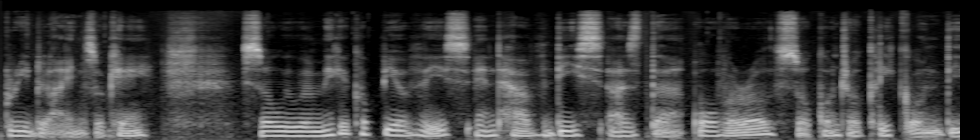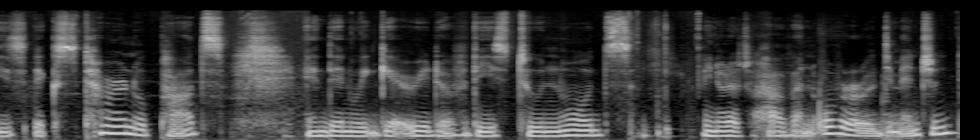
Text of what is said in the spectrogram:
grid lines okay? So we will make a copy of this and have this as the overall. So control click on these external parts and then we get rid of these two nodes in order to have an overall dimension.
